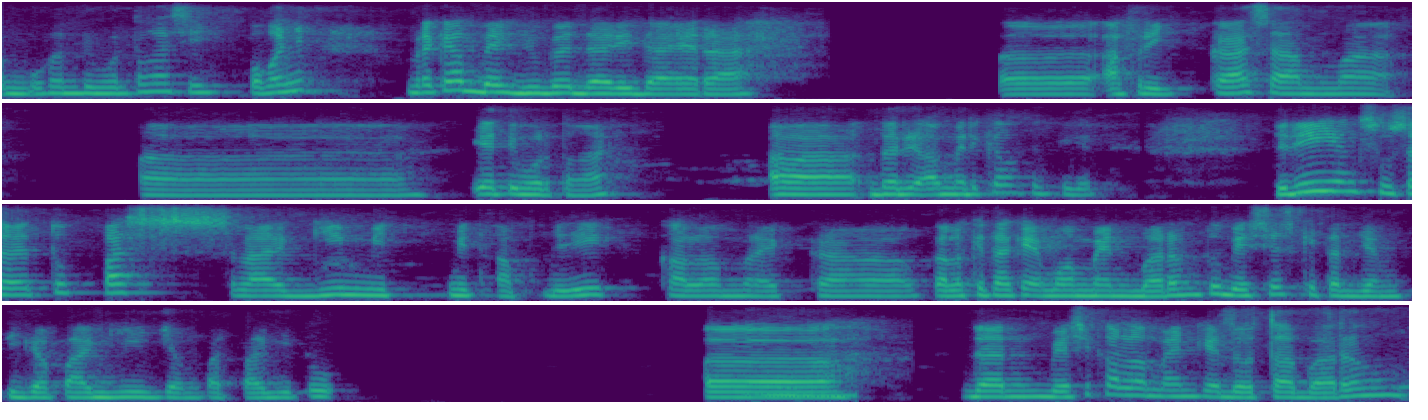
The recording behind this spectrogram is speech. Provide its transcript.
bukan timur tengah sih. Pokoknya mereka base juga dari daerah eh, Afrika sama eh ya Timur Tengah Eh, dari Amerika waktu itu. Jadi yang susah itu pas lagi meet meet up. Jadi kalau mereka kalau kita kayak mau main bareng tuh biasanya sekitar jam 3 pagi, jam 4 pagi tuh eh dan biasanya kalau main kayak Dota bareng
